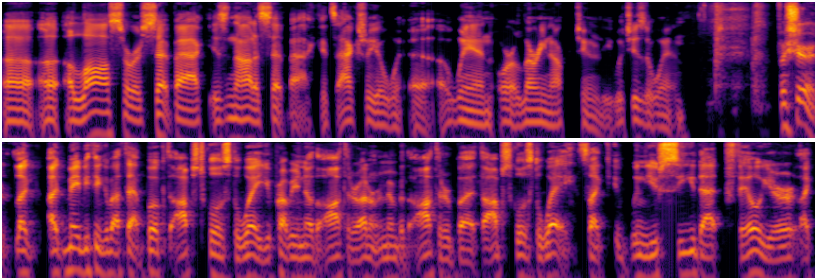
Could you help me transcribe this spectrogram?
a, a, loss or a setback is not a setback. It's actually a, a win or a learning opportunity, which is a win. For sure. Like I maybe think about that book, The Obstacle is the Way. You probably know the author. I don't remember the author, but The Obstacle is the Way. It's like when you see that failure, like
